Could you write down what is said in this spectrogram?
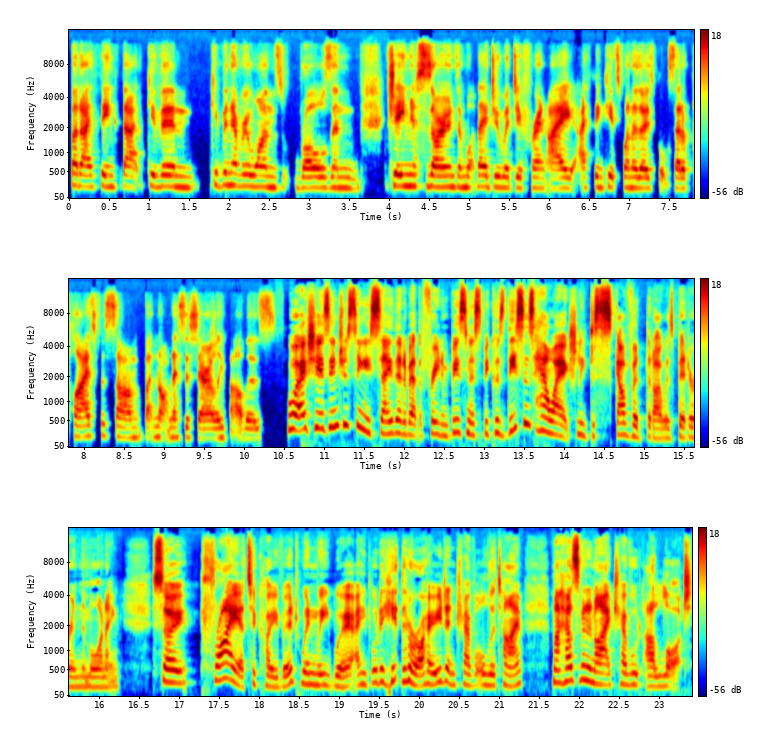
But I think that given given everyone's roles and genius zones and what they do are different, I, I think it's one of those books that applies for some, but not necessarily for others. Well, actually, it's interesting you say that about the freedom business because this is how I actually discovered that I was better in the morning. So prior to COVID, when we were able to hit the road and travel all the time, my husband and I traveled a lot.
